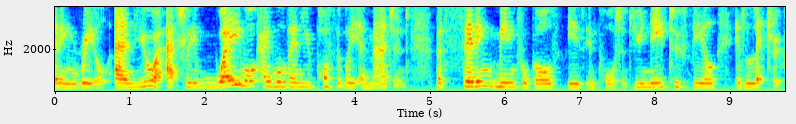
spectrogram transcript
getting real and you are actually way more capable than you possibly imagined. But setting meaningful goals is important. You need to feel electric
